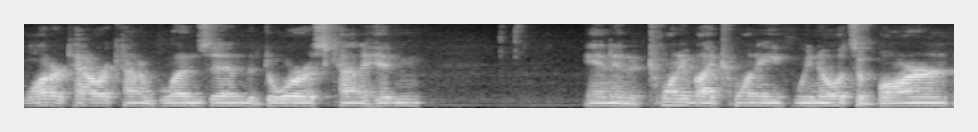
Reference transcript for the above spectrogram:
water tower kind of blends in. The door is kind of hidden. And in a 20 by 20, we know it's a barn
